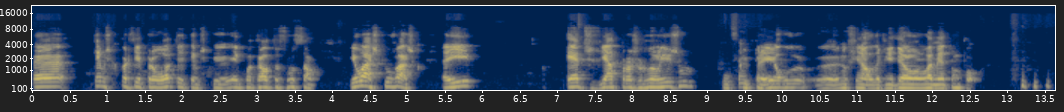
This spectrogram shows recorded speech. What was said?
uh, temos que partir para outra e temos que encontrar outra solução. Eu acho que o Vasco aí é desviado para o jornalismo, o Sim. que para ele, eh, no final da vida, eu lamento um pouco.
